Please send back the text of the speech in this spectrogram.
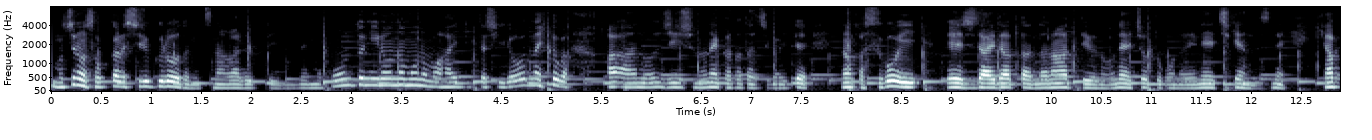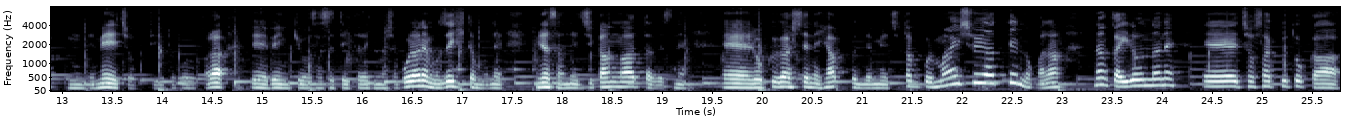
もちろんそこからシルクロードにつながるっていうので、もう本当にいろんなものも入ってきたし、いろんな人が、あの人種の、ね、方たちがいて、なんかすごいえ時代だったんだなっていうのをね、ちょっとこの NHK のですね、100分で名著っていうところから、えー、勉強させていただきました。これはね、もうぜひともね、皆さんね、時間があったらですね、えー、録画してね、100分で名著、多分これ毎週やってんのかな？なんかいろんなね、えー、著作とか、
